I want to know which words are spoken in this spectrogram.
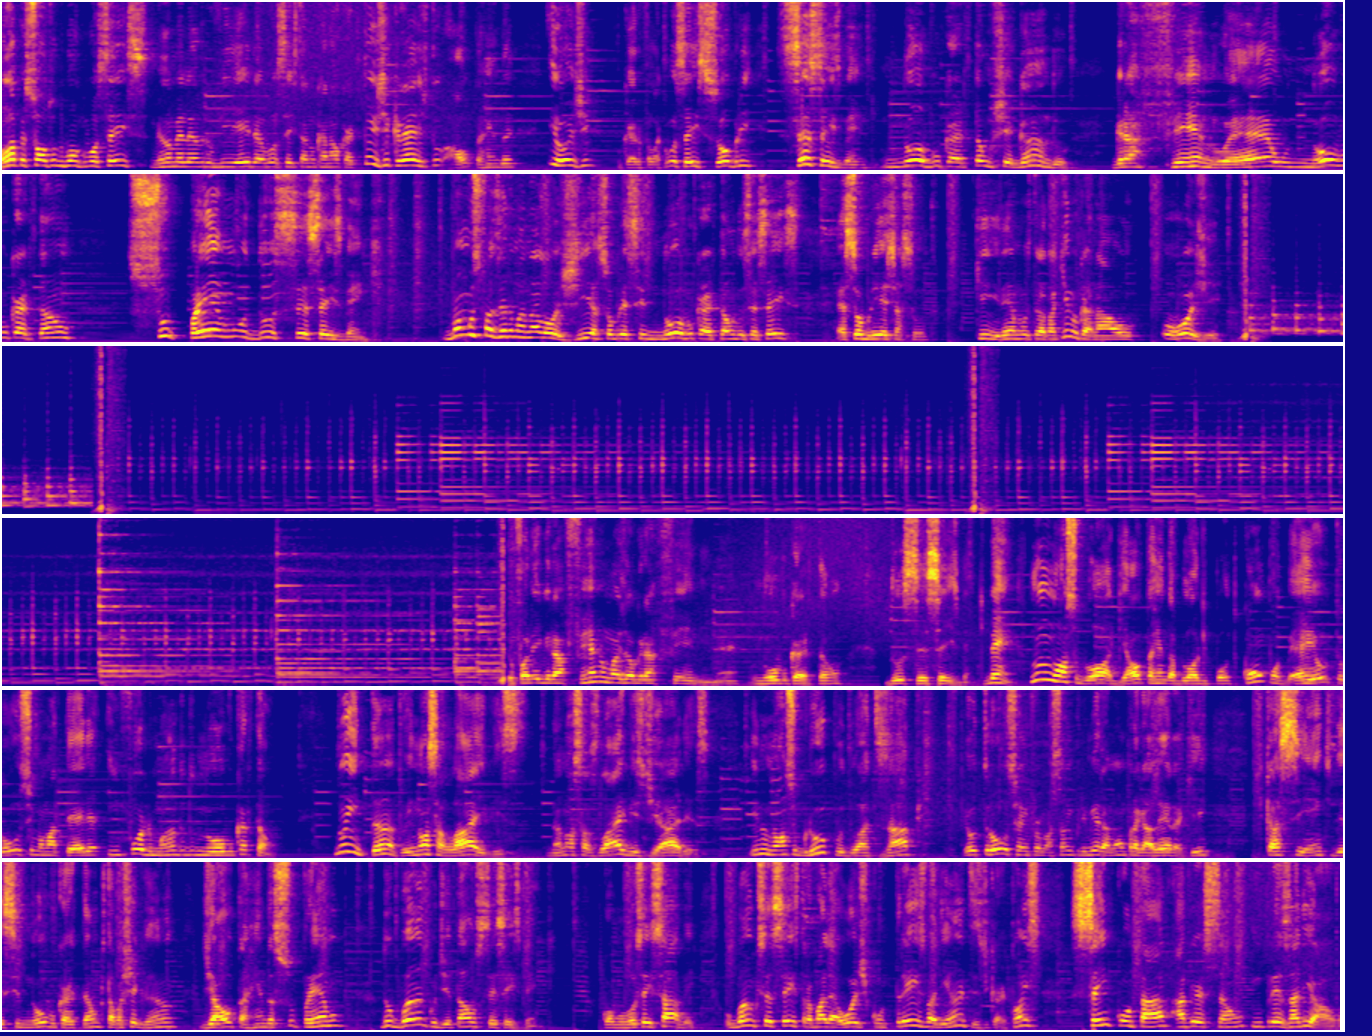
Olá pessoal, tudo bom com vocês? Meu nome é Leandro Vieira, você está no canal Cartões de Crédito Alta Renda e hoje eu quero falar com vocês sobre C6 Bank, novo cartão chegando, Grafeno, é o novo cartão supremo do C6 Bank. Vamos fazer uma analogia sobre esse novo cartão do C6? É sobre este assunto que iremos tratar aqui no canal hoje. Eu falei grafeno, mas é o grafene, né? O novo cartão do C6 Bank. Bem, no nosso blog, altarendablog.com.br, eu trouxe uma matéria informando do novo cartão. No entanto, em nossas lives, nas nossas lives diárias e no nosso grupo do WhatsApp, eu trouxe a informação em primeira mão para a galera aqui ficar ciente desse novo cartão que estava chegando de alta renda supremo do Banco Digital C6 Bank. Como vocês sabem, o Banco C6 trabalha hoje com três variantes de cartões, sem contar a versão empresarial.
